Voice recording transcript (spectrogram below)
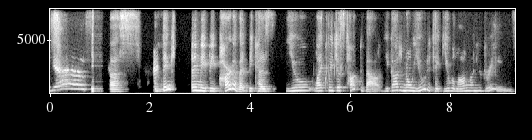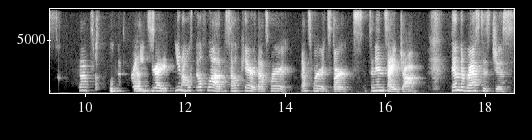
Yes. Yes. And thank you for letting me be part of it because you, like we just talked about, you got to know you to take you along on your dreams. That's that's right. That's right. You know, self-love, self-care, that's where that's where it starts. It's an inside job. Then the rest is just,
